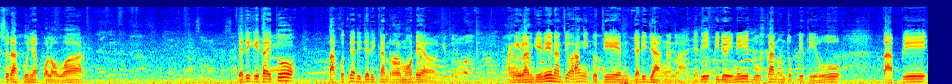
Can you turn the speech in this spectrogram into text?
sudah punya follower. Jadi kita itu takutnya dijadikan role model gitu loh. Panggilan gini nanti orang ngikutin. Jadi janganlah. Jadi video ini bukan untuk ditiru tapi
